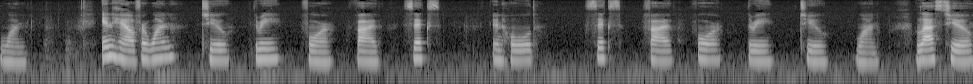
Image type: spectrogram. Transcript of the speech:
one. Inhale for one, two, three, four, five, six, and hold six, five, four, three, two, one. Last two.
